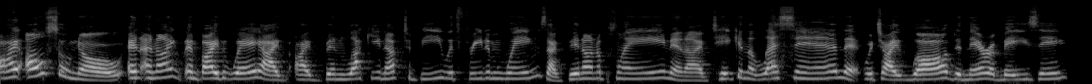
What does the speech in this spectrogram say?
I also know, and, and I and by the way, I've I've been lucky enough to be with Freedom Wings. I've been on a plane and I've taken a lesson, eh, which I loved, and they're amazing.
